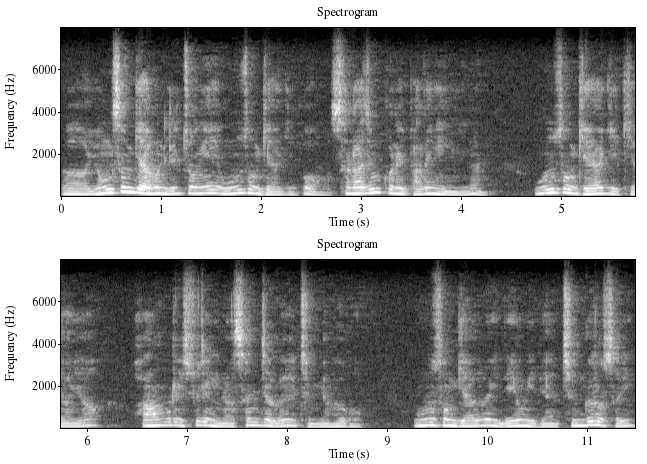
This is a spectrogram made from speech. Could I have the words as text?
어, 용성계약은 일종의 운송계약이고 선화증권의 발행행위는 운송계약에 기하여 화물의 수령이나 선적을 증명하고 운송계약의 내용에 대한 증거로서의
